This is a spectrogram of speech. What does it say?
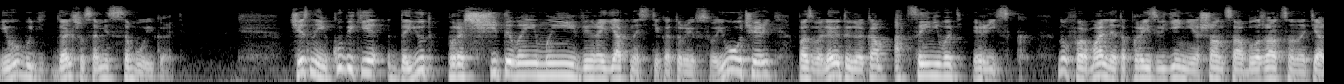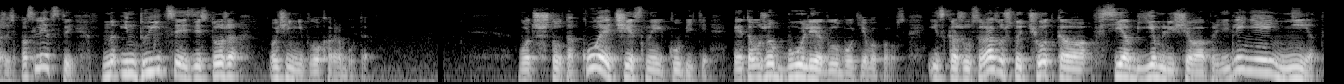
и вы будете дальше сами с собой играть. Честные кубики дают просчитываемые вероятности, которые в свою очередь позволяют игрокам оценивать риск. Ну, формально это произведение шанса облажаться на тяжесть последствий, но интуиция здесь тоже очень неплохо работает. Вот что такое честные кубики, это уже более глубокий вопрос. И скажу сразу, что четкого всеобъемлющего определения нет.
